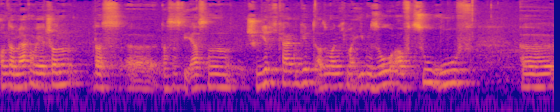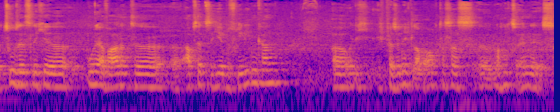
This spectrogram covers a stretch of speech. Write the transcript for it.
und da merken wir jetzt schon, dass, äh, dass es die ersten Schwierigkeiten gibt, also man nicht mal eben so auf Zuruf äh, zusätzliche unerwartete äh, Absätze hier befriedigen kann. Äh, und ich, ich persönlich glaube auch, dass das äh, noch nicht zu Ende ist.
